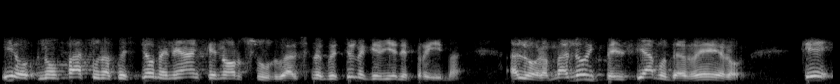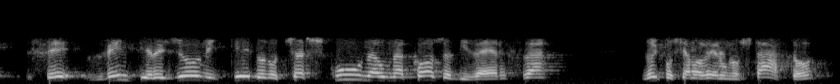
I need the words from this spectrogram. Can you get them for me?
Io non faccio una questione neanche nord-sud, guarda, è una questione che viene prima. Allora, ma noi pensiamo davvero che se 20 regioni chiedono ciascuna una cosa diversa, noi possiamo avere uno Stato?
